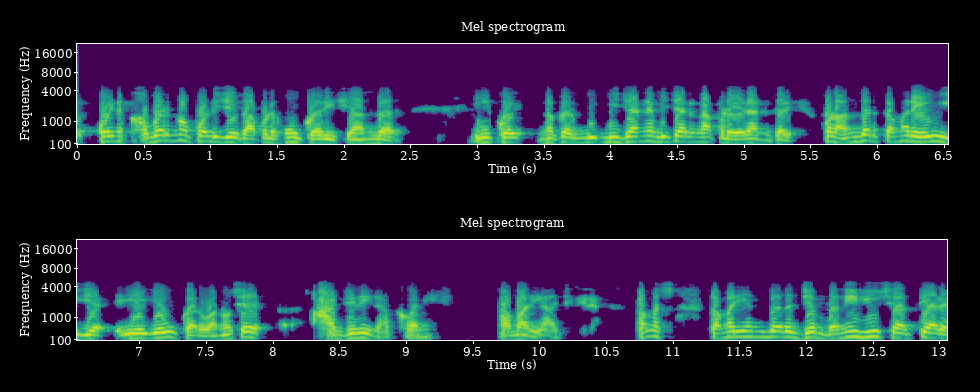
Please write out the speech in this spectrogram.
કોઈને ખબર ન પડી જોઈએ કે આપણે શું કરી છે અંદર. ઈ કોઈ, નકર બીજાને બિચારાને આપણે હેરાન કરી. પણ અંદર તમારે એવું એવું કરવાનું છે, હાજરી રાખવાની તમારી હાજરી તમે તમારી અંદર જે બની રહ્યું છે અત્યારે,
